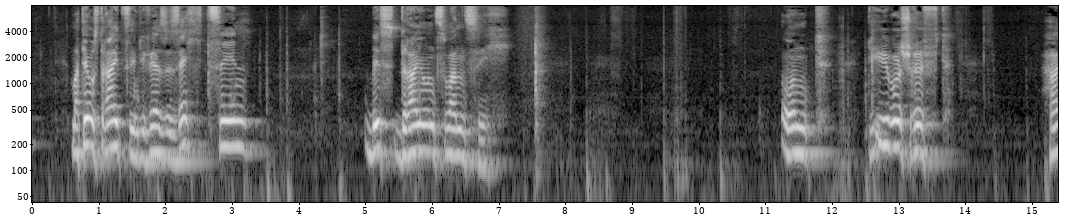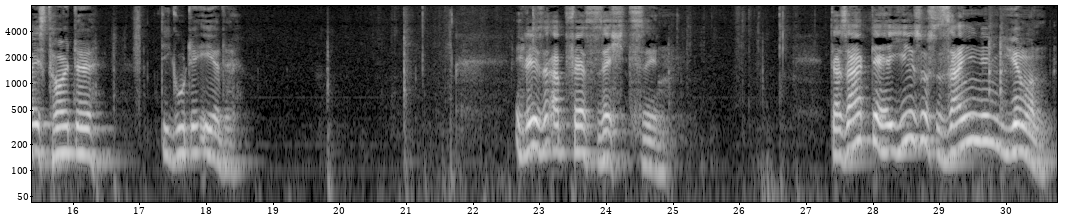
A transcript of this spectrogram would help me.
Matthäus 13, die Verse 16 bis 23. Und die Überschrift heißt heute die gute Erde. Ich lese ab Vers 16. Da sagte Herr Jesus seinen Jüngern,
